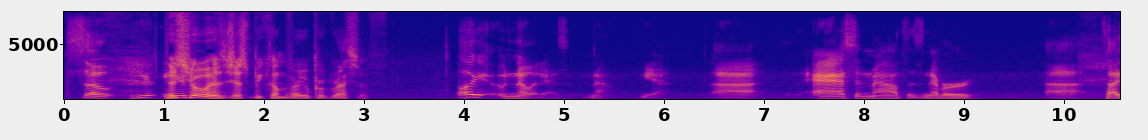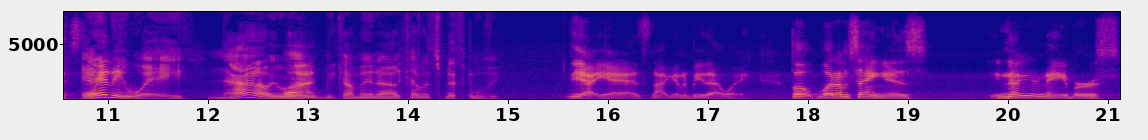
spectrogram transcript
so here, this show has just become very progressive. Oh yeah, no, it hasn't. No, yeah, uh, ass and mouth has never uh, Anyway, now you're becoming a Kevin Smith movie. Yeah, yeah, it's not going to be that way. But what I'm saying is, you know your neighbors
